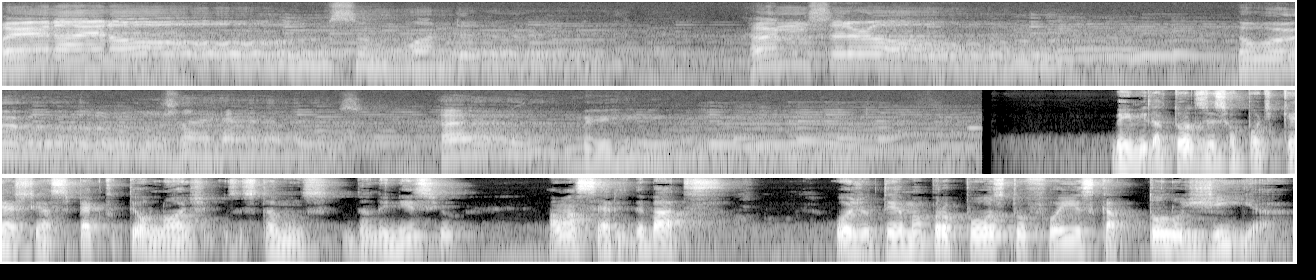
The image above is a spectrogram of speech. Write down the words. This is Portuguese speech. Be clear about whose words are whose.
Speaker 1: when I know some wonder. Consider all the worlds hands have made.
Speaker 2: Bem-vindo a todos, esse é o podcast Aspecto Teológicos. Estamos dando início a uma série de debates. Hoje o tema proposto foi escatologia.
